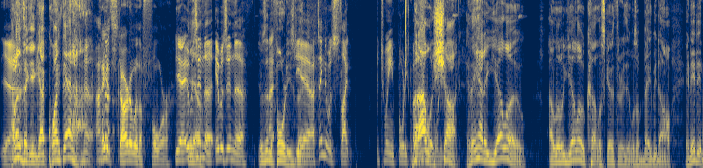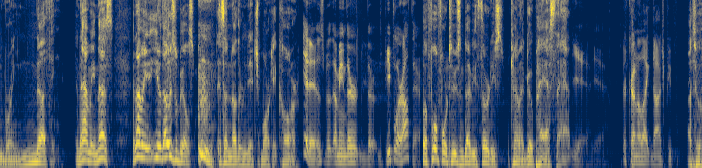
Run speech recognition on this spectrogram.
Yeah, I don't think it got quite that high. No, I I, think thought, it started with a four. yeah, it was Yeah. in the it was in the It was in the 40s, but, yeah, I think it was like between 45 but I and was 49. shocked. And they had a yellow, a little yellow Cutlass go through that was a baby doll, and it didn't bring nothing. And I mean, that's, and I mean, you know, those bills is another niche market car. It is, but I mean, they're, they're the people are out there. But 442s and W30s kind of go past that. Yeah, yeah. They're kind of like Dodge people. I do,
